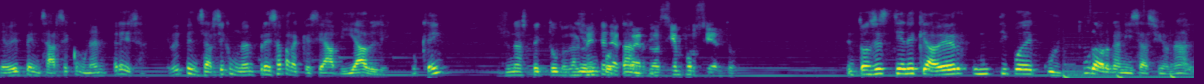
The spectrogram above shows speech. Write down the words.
debe pensarse como una empresa, debe pensarse como una empresa para que sea viable, ¿ok? Es un aspecto Totalmente bien importante. de acuerdo, 100%. Entonces tiene que haber un tipo de cultura organizacional,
